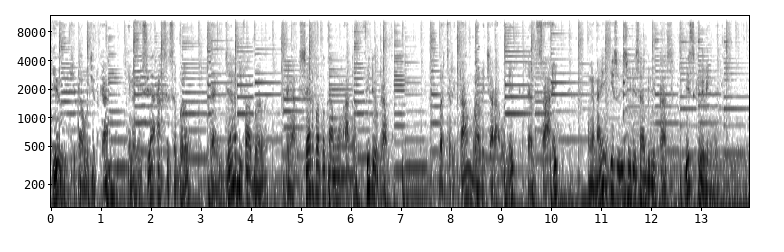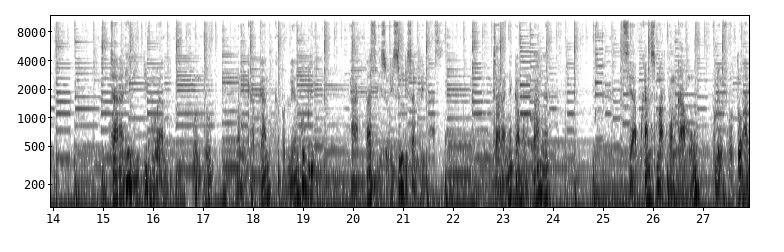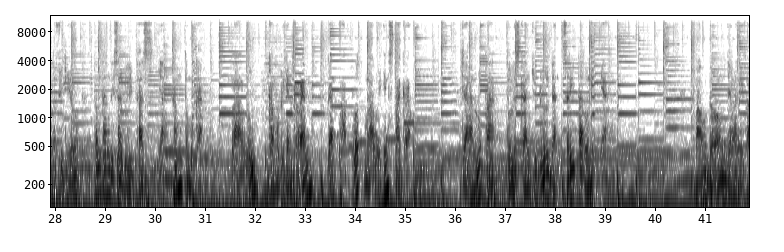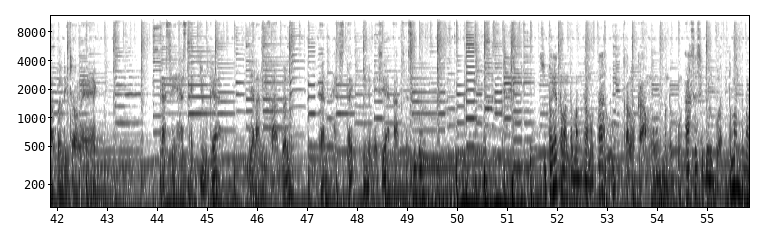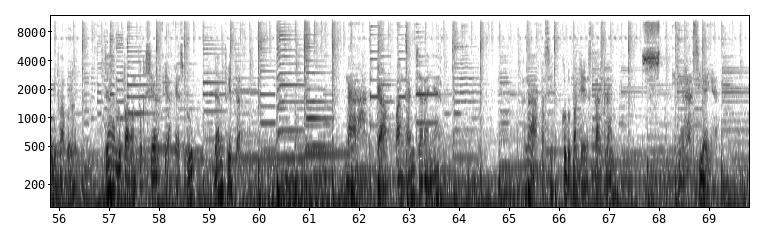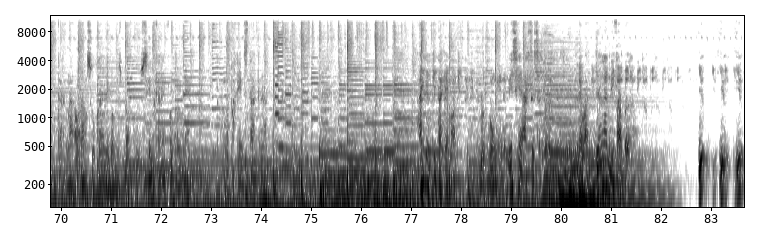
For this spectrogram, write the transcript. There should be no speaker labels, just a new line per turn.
Yuk kita wujudkan Indonesia aksesibel dan jalan difabel dengan share foto kamu atau video kamu. Bercerita melalui cara unik dan saik mengenai isu-isu disabilitas di sekelilingmu. Cara ini dibuat untuk meningkatkan kepedulian publik atas isu-isu disabilitas. Caranya gampang banget. Siapkan smartphone kamu, ambil foto atau video tentang disabilitas yang kamu temukan. Lalu, kamu bikin keren dan upload melalui Instagram. Jangan lupa tuliskan judul dan cerita uniknya. Mau dong jalan difabel dicolek? Kasih hashtag juga jalan difabel dan hashtag Indonesia Aksesibel. Supaya teman-teman kamu tahu kalau kamu mendukung aksesibel buat teman-teman difabel, Jangan lupa untuk share via Facebook dan Twitter. Nah, gampang kan caranya? Kenapa sih kudu pakai Instagram? Shh, ini rahasia ya. Karena orang suka dibagus-bagusin karya fotonya kalau pakai Instagram. Ayo kita kemon, dukung Indonesia Accessible lewat jalan difabel. Yuk, yuk, yuk.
